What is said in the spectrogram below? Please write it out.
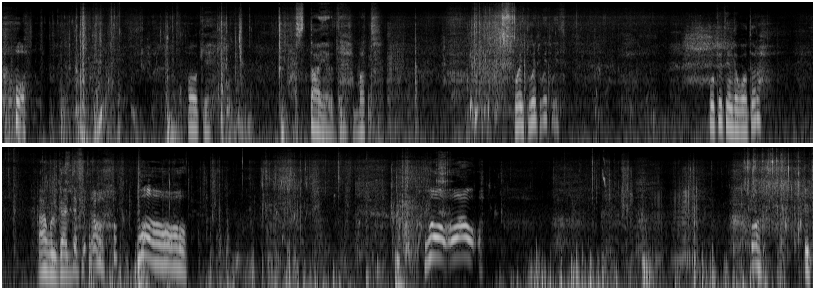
Okay. It's tired, but wait, wait, wait, wait. Put it in the water. I will guide the fish. Oh, whoa! Whoa! Whoa! Whoa. It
